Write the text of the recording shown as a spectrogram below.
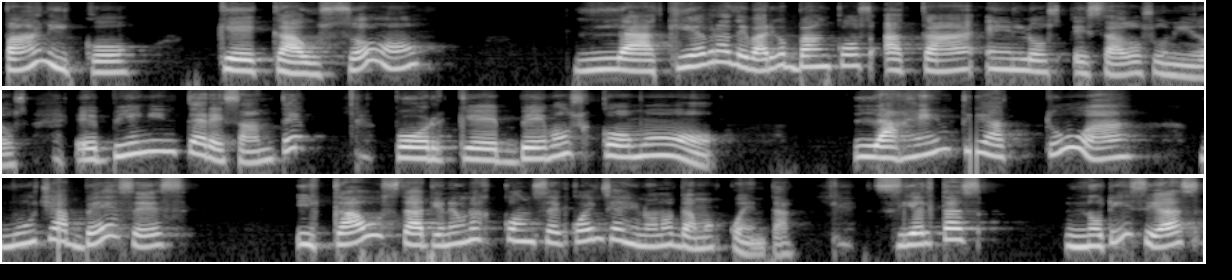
pánico que causó la quiebra de varios bancos acá en los Estados Unidos. Es bien interesante porque vemos cómo la gente actúa muchas veces y causa, tiene unas consecuencias y no nos damos cuenta. Ciertas noticias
